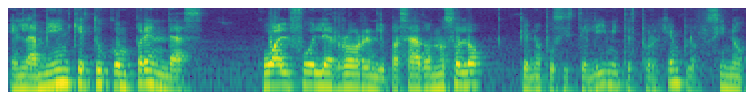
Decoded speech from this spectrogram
En la en que tú comprendas cuál fue el error en el pasado, no solo que no pusiste límites, por ejemplo, sino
